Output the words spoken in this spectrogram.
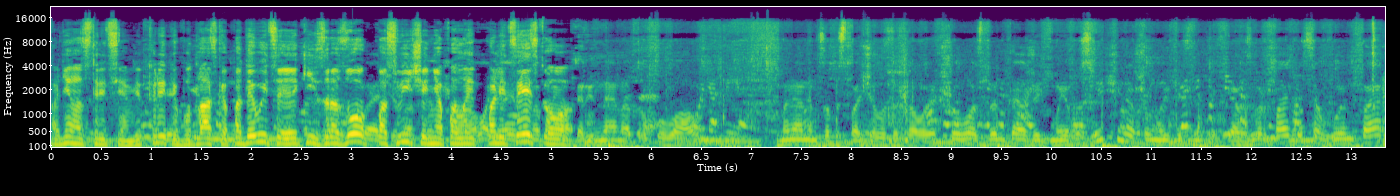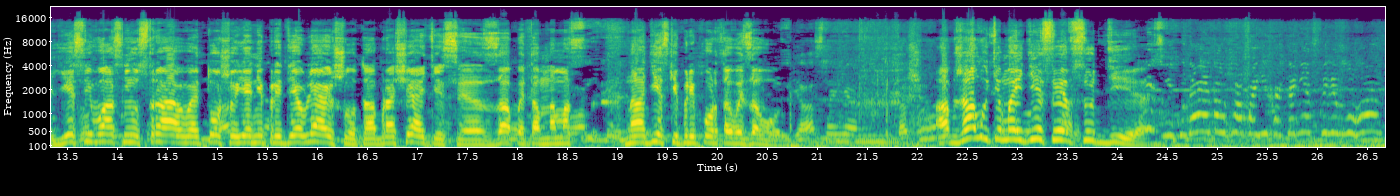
1137. Відкрити, будь ласка, подивіться, який зразок посвідчення поли- поліцейського. Я його на принтері не надрукував. Мене ним забезпечила держава. Якщо у вас бентежить моє посвідчення, що воно якесь не таке, звертайтеся в ГУНП. Если вас не устраивает то, что я не предъявляю что-то, обращайтесь э, с запитом на, мос... на Одесский припортовый завод. Пояснення. Та що? Обжалуйте мои действия в суде. И куда я должна поехать? В Донецк или в Луганск?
